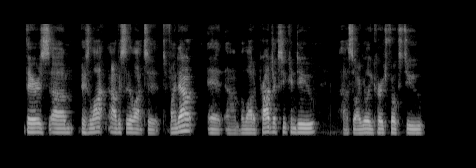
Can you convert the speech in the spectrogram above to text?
there's um, there's a lot, obviously, a lot to to find out. At um, a lot of projects you can do. Uh, so I really encourage folks to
